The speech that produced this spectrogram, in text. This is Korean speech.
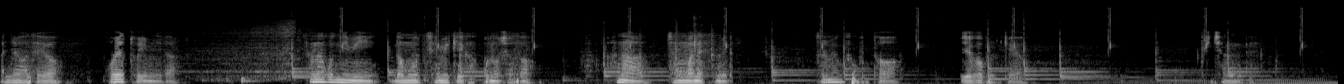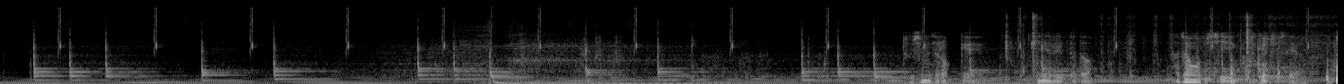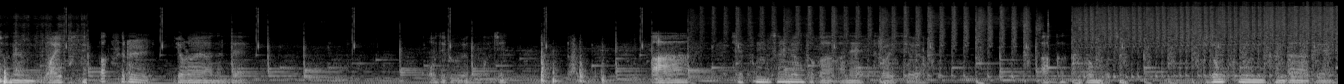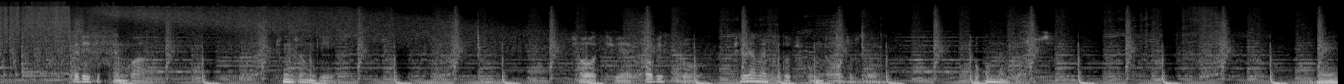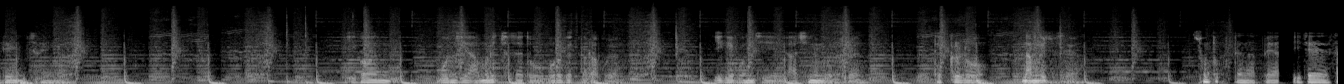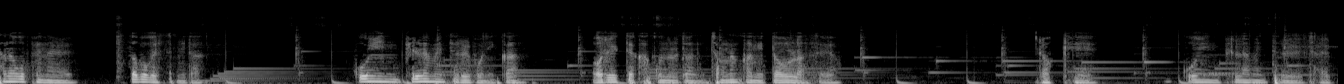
안녕하세요. 호야토입니다. 상나고님이 너무 재밌게 갖고 노셔서 하나 장만했습니다. 설명서부터 읽어볼게요. 귀찮은데. 조심스럽게 비닐을 뜯어 사정없이 구겨주세요. 저는 와이프 생 박스를 열어야 하는데 어디로 여는 거지? 아, 제품 설명서가 안에 들어있어요. 아까 그건 뭐지? 구성품은 간단하게 3D펜과 충전기 저 뒤에 서비스로 필라멘트도 조금 넣어줬어요. 조금만 더 주지. 메이드 인 차이나 이건 뭔지 아무리 찾아도 모르겠더라고요. 이게 뭔지 아시는 분들은 댓글로 남겨주세요. 손톱대 앞에 이제 산화고 펜을 써보겠습니다. 꼬인 필라멘트를 보니까 어릴 때 갖고 놀던 장난감이 떠올랐어요. 이렇게 꼬인 필라멘트를 잘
